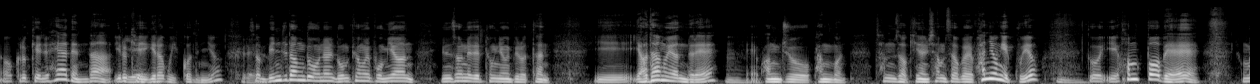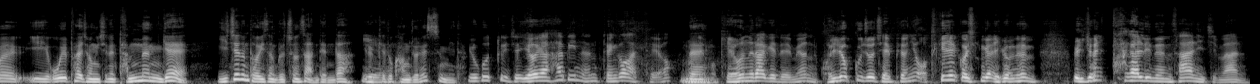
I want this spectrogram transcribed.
어, 그렇게 해야 된다 이렇게 예. 얘기를 하고 있거든요. 그래요. 그래서 민주당도 오늘 논평을 보면 윤석열 대통령을 비롯한 이 여당 의원들의 음. 예, 광주 방문 참석 기념 참석을 환영했고요. 음. 또이 헌법에 정말 이 5.18 정신을 담는 게 이제는 더 이상 늦춰서 안 된다 이렇게도 예. 강조를 했습니다. 이것도 이제 여야 합의는 된 것 같아요. 네. 뭐 개헌을 하게 되면 권력 구조 재편이 어떻게 될 것인가 이거는 의견이 다 갈리는 사안이지만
